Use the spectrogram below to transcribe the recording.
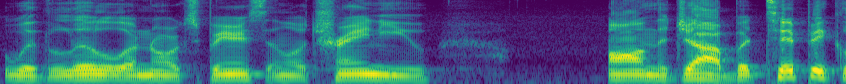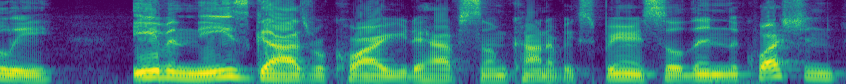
with little or no experience and they'll train you on the job. But typically, even these guys require you to have some kind of experience. So then the question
